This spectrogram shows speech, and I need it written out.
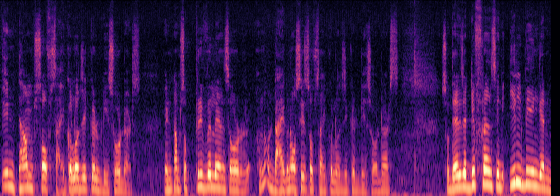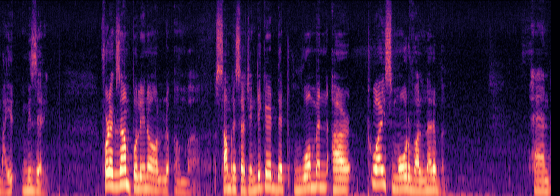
in terms of psychological disorders in terms of prevalence or you know diagnosis of psychological disorders. So there is a difference in ill being and misery. For example you know um, uh, some research indicate that women are twice more vulnerable and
